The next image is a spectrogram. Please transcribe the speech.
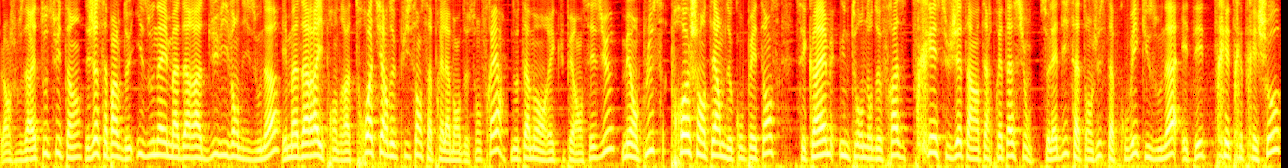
Alors je vous arrête tout de suite, hein. Déjà, ça parle de Izuna et Madara du vivant d'Izuna, et Madara il prendra 3 tiers de puissance après la mort de son frère, notamment en récupérant ses yeux, mais en plus, proche en termes de compétences, c'est quand même une tournure de phrase très sujette à interprétation. Cela dit, ça tend juste à prouver qu'Izuna était très très très chaud,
